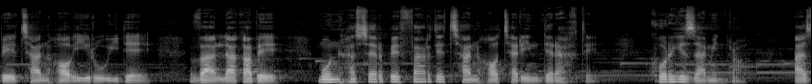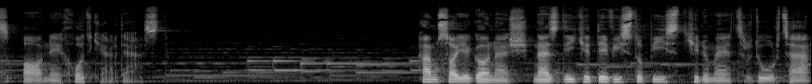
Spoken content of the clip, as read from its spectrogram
به تنهایی رویده و لقب منحصر به فرد تنها ترین درخت کره زمین را از آن خود کرده است. همسایگانش نزدیک دویست و بیست کیلومتر دورتر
